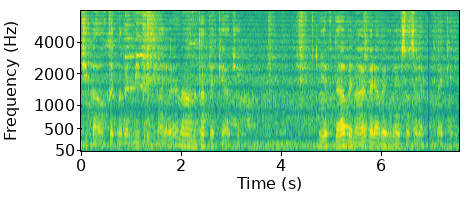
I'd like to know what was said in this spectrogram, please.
չի կարող գտնվել մի պրիզմայի վրա, նա անընդհատ պետք է աճի եւ դա նաև վերաբերում է եւ սոցիալական կայքերին։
